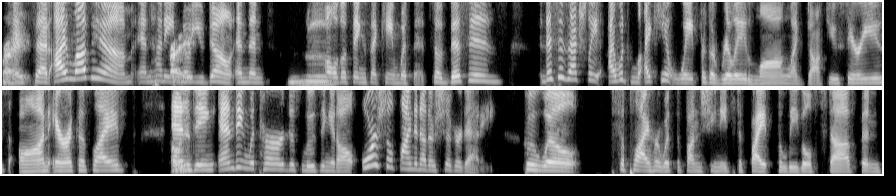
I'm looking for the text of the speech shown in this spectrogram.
right. and said, I love him. And honey, no, you don't. And then Mhm. all the things that came with it. So this is this is actually I would I can't wait for the really long like docu series on Erika's life Oh, yeah. ending ending with her just losing it all or she'll find another sugar daddy who will supply her with the funds she needs to fight the legal stuff and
